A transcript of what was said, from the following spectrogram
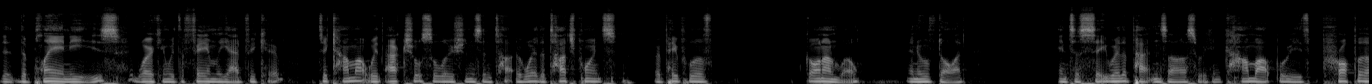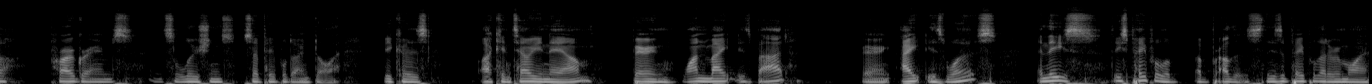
the, the plan is working with the family advocate to come up with actual solutions and tu- where the touch points where people have gone unwell and who have died, and to see where the patterns are so we can come up with proper programs and solutions so people don't die. Because I can tell you now, burying one mate is bad, burying eight is worse. And these these people are, are brothers. These are people that are in my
